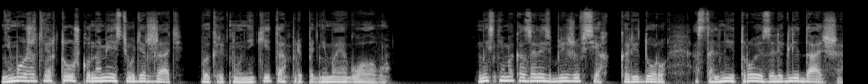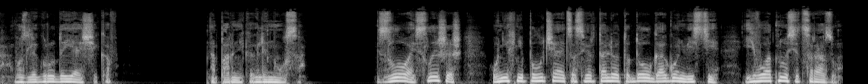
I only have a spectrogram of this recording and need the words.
«Не может вертушку на месте удержать!» — выкрикнул Никита, приподнимая голову. Мы с ним оказались ближе всех к коридору, остальные трое залегли дальше, возле груды ящиков. Напарник оглянулся. «Злой, слышишь? У них не получается с вертолета долго огонь вести. Его относят сразу».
